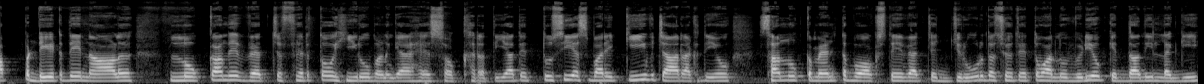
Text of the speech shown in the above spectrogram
ਅਪਡੇਟ ਦੇ ਨਾਲ ਲੋਕਾਂ ਦੇ ਵਿੱਚ ਫਿਰ ਤੋਂ ਹੀਰੋ ਬਣ ਗਿਆ ਹੈ ਸੁੱਖ ਰਤੀਆ ਤੇ ਤੁਸੀਂ ਇਸ ਬਾਰੇ ਕੀ ਵਿਚਾਰ ਰੱਖਦੇ ਹੋ? ਸਾਨੂੰ ਕਮੈਂਟ ਬਾਕਸ ਦੇ ਵਿੱਚ ਜਰੂਰ ਦੱਸਿਓ ਤੇ ਤੁਹਾਨੂੰ ਵੀਡੀਓ ਕਿੱਦਾਂ ਦੀ ਲੱਗੀ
